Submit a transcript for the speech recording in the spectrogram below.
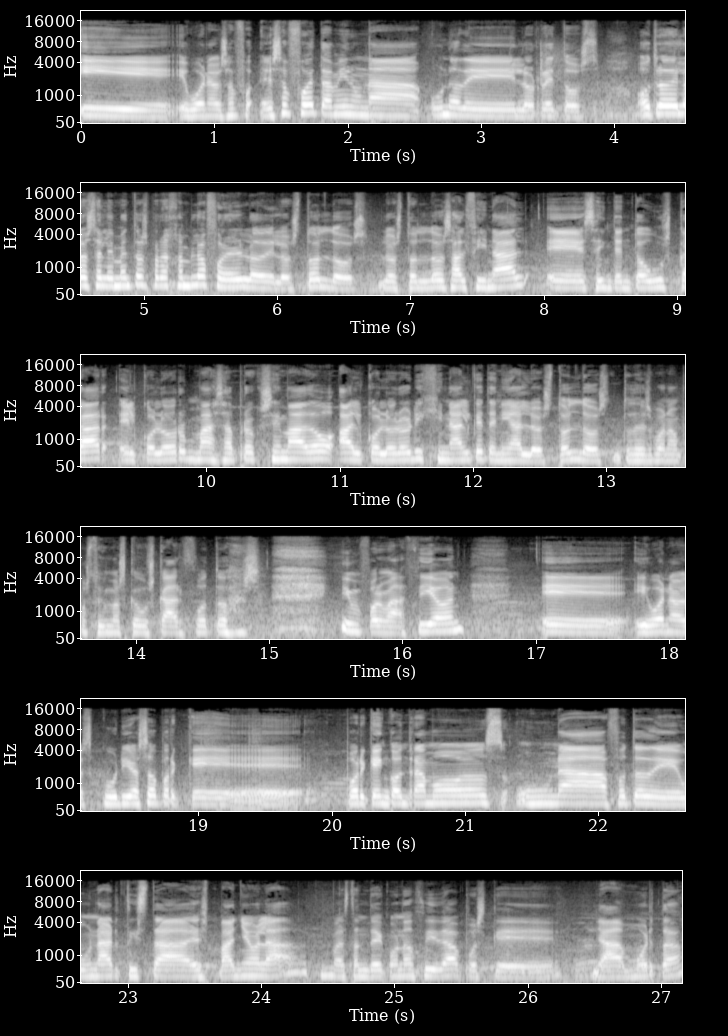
Y, bueno, eso fue, eso fue también una, uno de los retos. Otro de los elementos, por ejemplo, fue lo de los toldos. Los toldos al final eh, se intentó buscar el color más aproximado al color original que tenían los toldos. Entonces, bueno, pues tuvimos que buscar fotos, información. Eh, y bueno, es curioso porque porque encontramos una foto de una artista española bastante conocida, pues que ya muerta,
